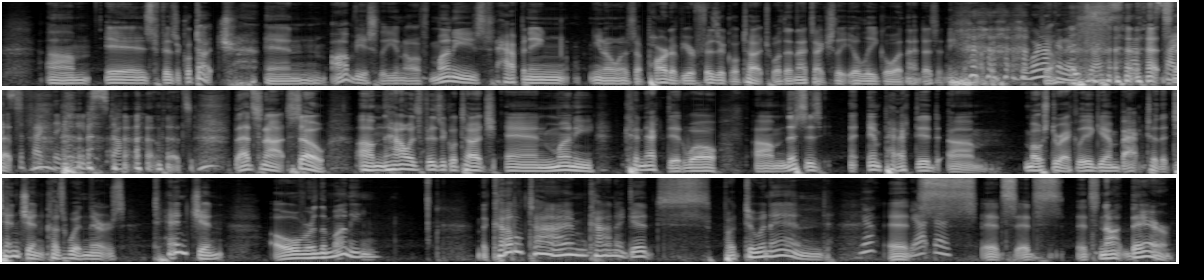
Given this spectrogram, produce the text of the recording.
um, is physical touch. And obviously, you know, if money's happening, you know, as a part of your physical touch, well, then that's actually illegal and that doesn't need to happen. We're not going to address that That's- besides that's- the fact that you need to stop. that's that's not so. Um, how is physical touch and money connected? Well, um, this is impacted um, most directly again back to the tension because when there's tension over the money, the cuddle time kind of gets put to an end. Yeah. It's yeah, it does. it's it's it's not there.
